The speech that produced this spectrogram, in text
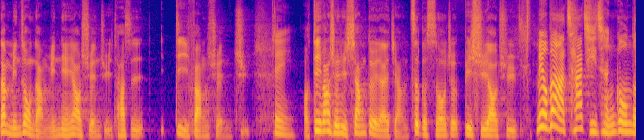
那民众党明年要选举，他是。地方选举，对。哦，地方选举相对来讲，这个时候就必须要去没有办法插旗成功的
